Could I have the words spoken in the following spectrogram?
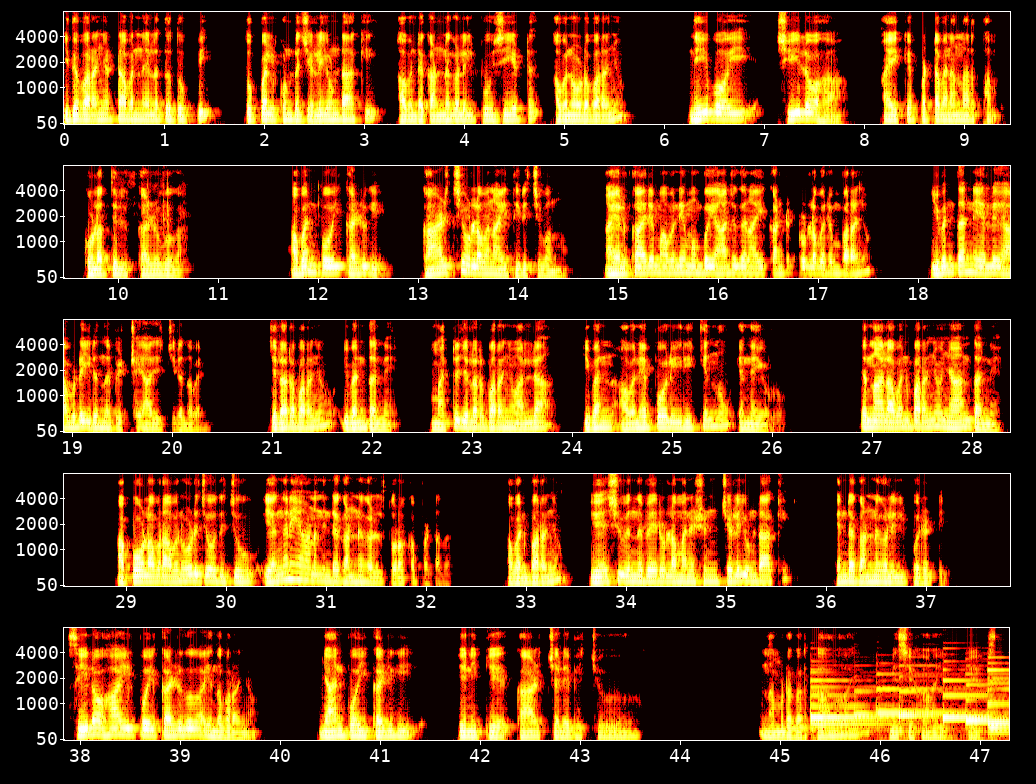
ഇത് പറഞ്ഞിട്ട് അവൻ നിലത്ത് തുപ്പി തുപ്പൽ കൊണ്ട് ചെളിയുണ്ടാക്കി അവന്റെ കണ്ണുകളിൽ പൂശിയിട്ട് അവനോട് പറഞ്ഞു നീ പോയി ശീലോഹ അയക്കപ്പെട്ടവനെന്നർത്ഥം കുളത്തിൽ കഴുകുക. അവൻ പോയി കഴുകി കാഴ്ചയുള്ളവനായി തിരിച്ചു വന്നു. അയൽക്കാരും അവനെ മുമ്പ് യാചകനായി കണ്ടിട്ടുള്ളവരും പറഞ്ഞു ഇവൻ തന്നെയല്ലേ അവിടെ ഇരുന്ന് ഭിക്ഷ യാചിച്ചിരുന്നവൻ ചിലർ പറഞ്ഞു ഇവൻ തന്നെ. മറ്റു ചിലർ പറഞ്ഞു അല്ല ഇവൻ അവനെപ്പോലെ ഇരിക്കുന്നു എന്നേയുള്ളൂ എന്നാൽ അവൻ പറഞ്ഞു ഞാൻ തന്നെ. അപ്പോൾ അവർ അവനോട് ചോദിച്ചു എങ്ങനെയാണ് നിന്റെ കണ്ണുകൾ തുറക്കപ്പെട്ടത്? അവൻ പറഞ്ഞു യേശു എന്നു പേരുള്ള മനുഷ്യൻ ചെളിയുണ്ടാക്കി എന്റെ കണ്ണുകളിൽ പുരട്ടി. സീലോഹായിൽ പോയി കഴുകുക എന്ന് പറഞ്ഞു. ഞാൻ പോയി കഴുകി എനിക്ക് കാഴ്ച ലഭിച്ചു. നമ്മുടെ കർത്താവായി സ്തുതി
